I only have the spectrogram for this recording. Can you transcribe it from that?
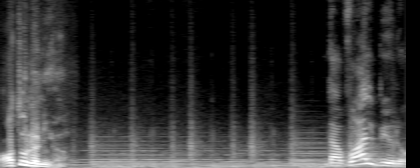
অতুলনীয়। The wall bureau.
